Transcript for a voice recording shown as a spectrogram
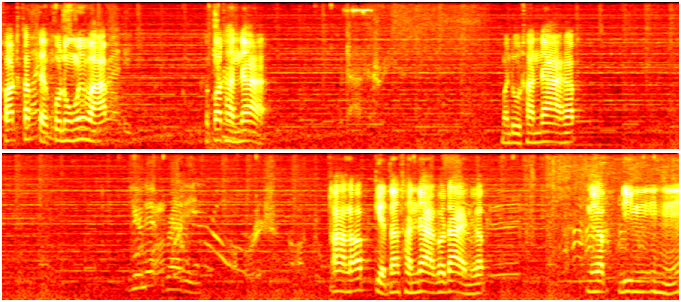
ช็อตครับแต่โคโน Lightning ไม่ storm วาร์ป ready. แล้วก็ทันด้ามาดูทันด้าครับ Unit ready. อ่าแล้วอัปเกรดนะทันด้าก็ได้นะครับนี่ครับยิงอื้อหือ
